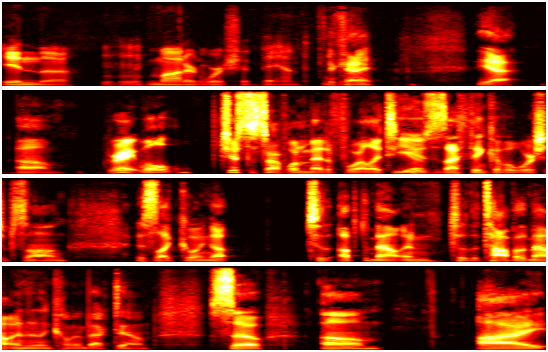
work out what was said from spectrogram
in the Mm-hmm. like, modern worship band. Okay. right? Yeah. Um, great. Well, just to start off, one metaphor I like to Yeah. use is I think of a worship song as like going up to up the mountain to the top of the mountain and then coming back down. So um, I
